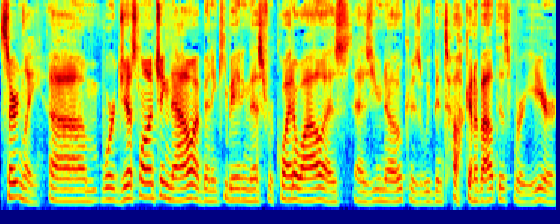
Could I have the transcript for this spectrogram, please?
Certainly. Um, we're just launching now. I've been incubating this for quite a while as as you know because we've been talking about this for a year.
